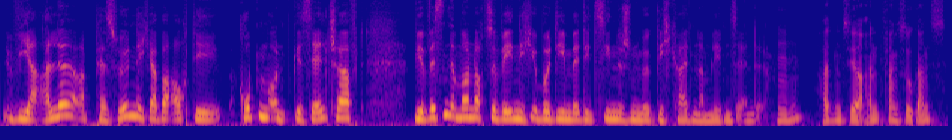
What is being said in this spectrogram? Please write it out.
Wir alle, persönlich, aber auch die Gruppen und Gesellschaft, wir wissen immer noch zu wenig über die medizinischen Möglichkeiten am Lebensende. Mhm. Hatten Sie ja anfangs so ganz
